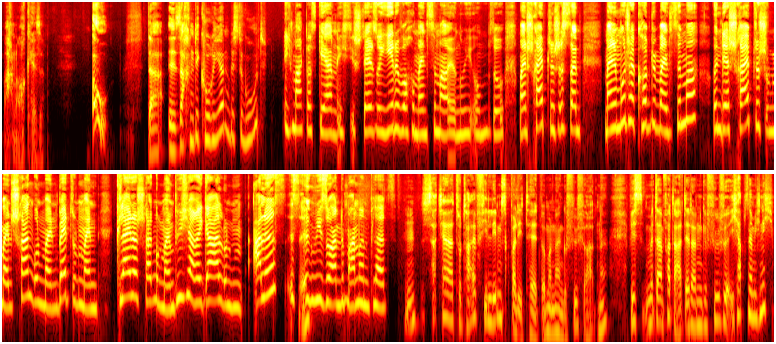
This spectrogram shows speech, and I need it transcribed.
machen auch Käse. Oh, da äh, Sachen dekorieren, bist du gut? Ich mag das gern. Ich stelle so jede Woche mein Zimmer irgendwie um. So, mein Schreibtisch ist dann, meine Mutter kommt in mein Zimmer und der Schreibtisch und mein Schrank und mein Bett und mein Kleiderschrank und mein Bücherregal und alles ist irgendwie so an einem anderen Platz. Hm? Das hat ja total viel Lebensqualität, wenn man da ein Gefühl für hat. Ne? Wie ist mit deinem Vater? Hat der dann ein Gefühl für? Ich habe es nämlich nicht.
